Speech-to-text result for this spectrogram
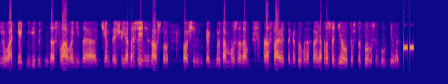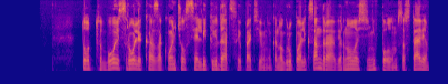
ну, отнюдь не ведут ни за славой, ни за чем-то еще. Я даже не знал, что вообще, как, ну, там можно там прославиться, какой прославиться. Я просто делал то, что должен был делать тот бой с ролика закончился ликвидацией противника, но группа Александра вернулась не в полном составе.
